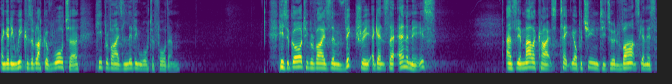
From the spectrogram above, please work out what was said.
and getting weak because of lack of water. He provides living water for them. He's a God who provides them victory against their enemies as the Amalekites take the opportunity to advance against this,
